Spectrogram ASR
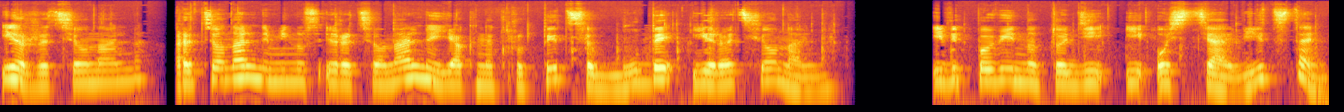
ірраціональне. Раціональне мінус ірраціональне, як не крути, це буде ірраціональне. І відповідно тоді і ось ця відстань,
